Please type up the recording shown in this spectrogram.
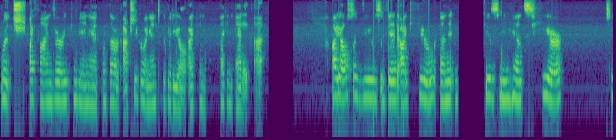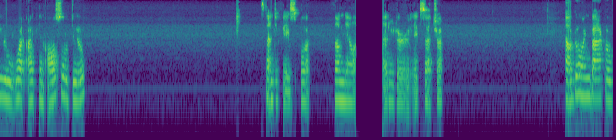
which I find very convenient without actually going into the video. I can, I can edit that. I also use vidIQ and it gives me hints here to what I can also do sent to Facebook, thumbnail editor, etc. Now going back over,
